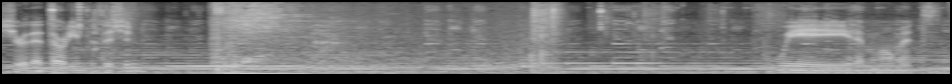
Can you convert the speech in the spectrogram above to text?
Sure, that's already in position. Wait a moment.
